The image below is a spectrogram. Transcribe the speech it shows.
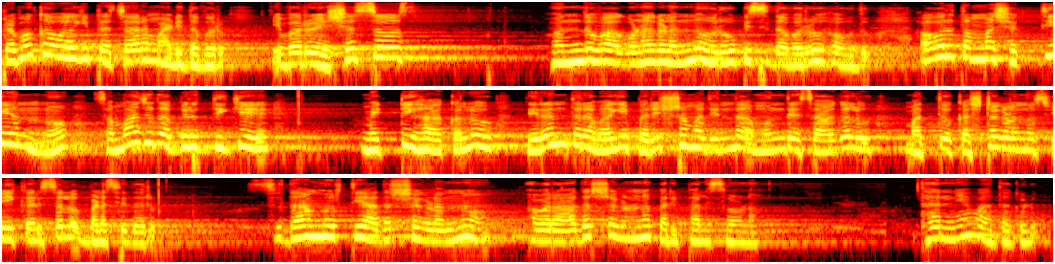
ಪ್ರಮುಖವಾಗಿ ಪ್ರಚಾರ ಮಾಡಿದವರು. ಇವರು ಯಶಸ್ಸು ಹೊಂದುವ ಗುಣಗಳನ್ನು ರೂಪಿಸಿದವರು ಹೌದು. ಅವರು ತಮ್ಮ ಶಕ್ತಿಯನ್ನು ಸಮಾಜದ ಅಭಿವೃದ್ಧಿಗೆ ಮೆಟ್ಟಿ ಹಾಕಲು ನಿರಂತರವಾಗಿ ಪರಿಶ್ರಮದಿಂದ ಮುಂದೆ ಸಾಗಲು ಮತ್ತು ಕಷ್ಟಗಳನ್ನು ಸ್ವೀಕರಿಸಲು ಬಳಸಿದರು. ಸುಧಾಮೂರ್ತಿ ಆದರ್ಶಗಳನ್ನು ಅವರ ಆದರ್ಶಗಳನ್ನು ಪರಿಪಾಲಿಸೋಣ. ಧನ್ಯವಾದಗಳು.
